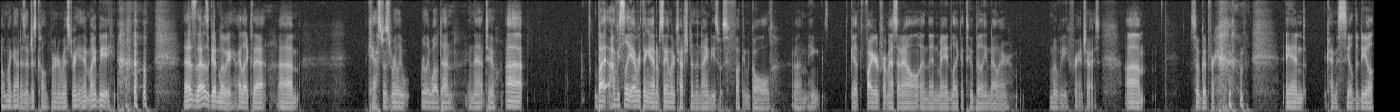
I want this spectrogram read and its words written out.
Oh my god, is it just called murder mystery? It might be. that was that was a good movie. I liked that. Um, the cast was really really well done in that too. Uh, but obviously, everything Adam Sandler touched in the '90s was fucking gold. Um, he got fired from SNL and then made like a two billion dollar movie franchise. Um, so good for him, and kind of sealed the deal.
